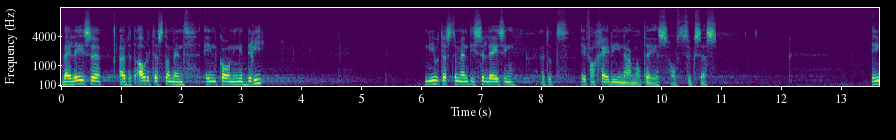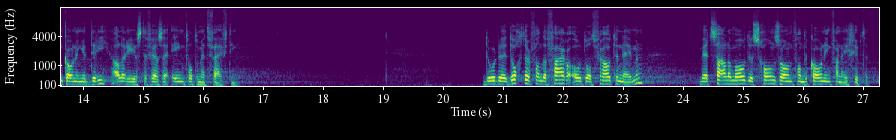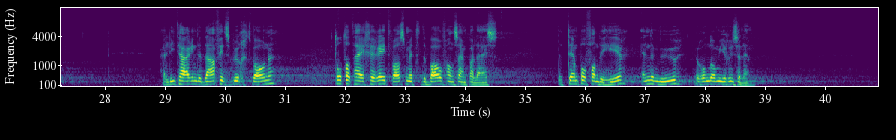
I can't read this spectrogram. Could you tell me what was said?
Wij lezen uit het Oude Testament 1 Koningen 3. Nieuwtestamentische lezing uit het Evangelie naar Matthäus, hoofdstuk 6. 1 Koningen 3, allereerst de versen 1 tot en met 15. Door de dochter van de farao tot vrouw te nemen, werd Salomo de schoonzoon van de koning van Egypte. Hij liet haar in de Davidsburg wonen, totdat hij gereed was met de bouw van zijn paleis, de tempel van de Heer en de muur rondom Jeruzalem.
